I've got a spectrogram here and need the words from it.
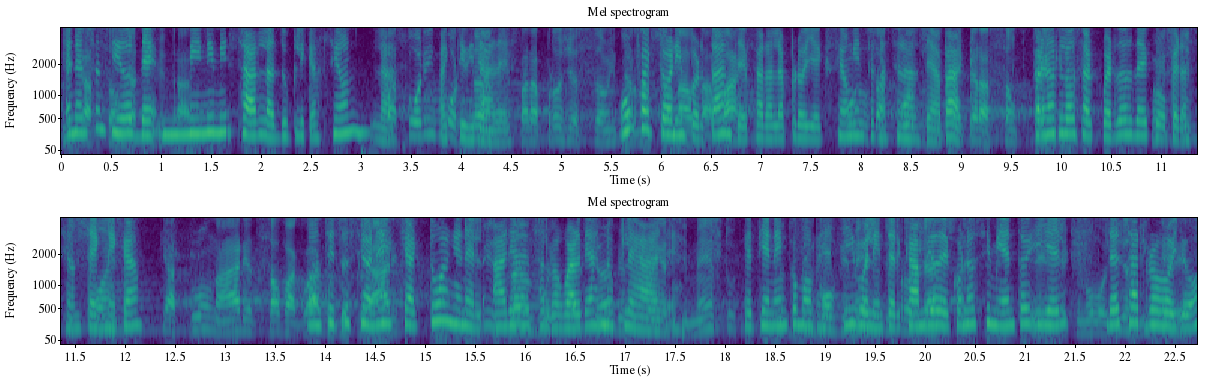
en el sentido de minimizar la duplicación las actividades. Un factor importante para la proyección internacional de ABAC fueron los acuerdos de cooperación técnica. constituciones que actúan en el área de salvaguardias nucleares, que tienen como objetivo el intercambio de conocimiento y el desarrollo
